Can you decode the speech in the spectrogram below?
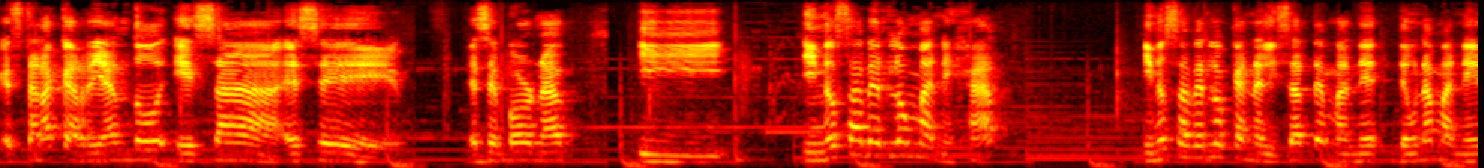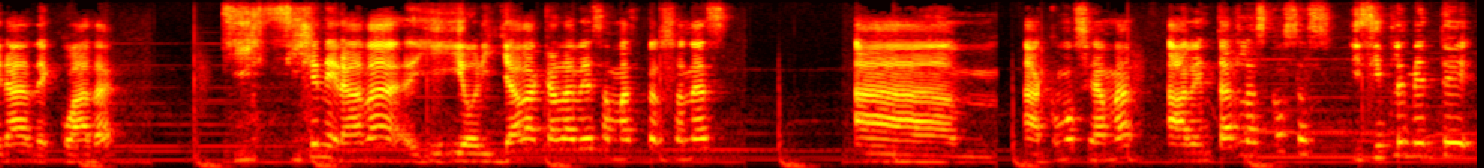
estar acarreando esa, ese, ese burnout y, y no saberlo manejar, y no saberlo canalizar de, de una manera adecuada, sí, sí generaba y, orillaba cada vez a más personas a, a, ¿cómo se llama? A aventar las cosas y simplemente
